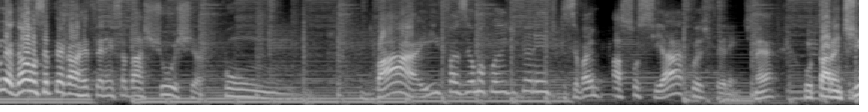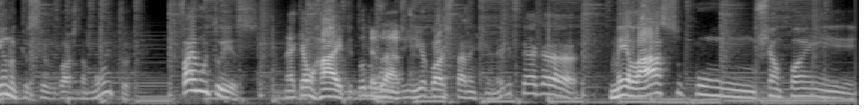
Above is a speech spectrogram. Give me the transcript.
O legal é você pegar a referência da Xuxa com bar e fazer uma coisa diferente, que você vai associar coisas diferentes, né? O Tarantino, que o Silvio gosta muito, faz muito isso, né? Que é um hype, todo Exato. mundo dia gosta de Tarantino. Ele pega melaço com champanhe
